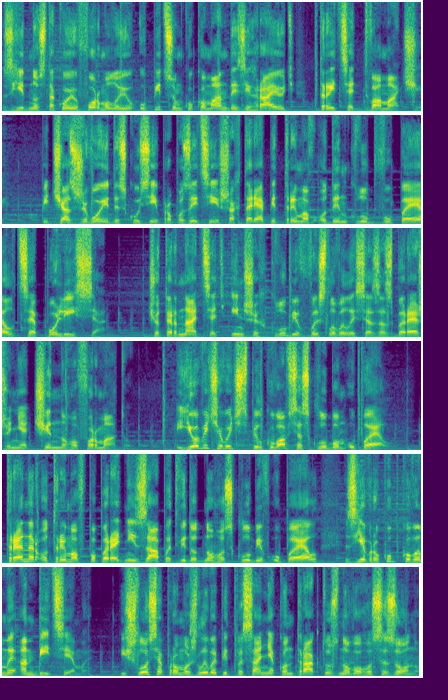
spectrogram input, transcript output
Згідно з такою формулою, у підсумку команди зіграють 32 матчі. Під час живої дискусії пропозиції Шахтаря підтримав один клуб в УПЛ це Полісся. 14 інших клубів висловилися за збереження чинного формату. Йовічевич спілкувався з клубом УПЛ. Тренер отримав попередній запит від одного з клубів УПЛ з єврокубковими амбіціями. Йшлося про можливе підписання контракту з нового сезону.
